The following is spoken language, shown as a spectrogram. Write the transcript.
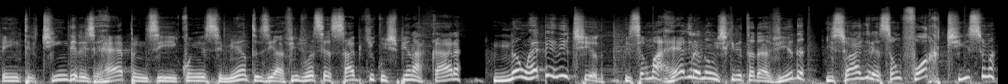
entre Tinders, happens e conhecimentos e afins. Você sabe que cuspir na cara não é permitido. Isso é uma regra não escrita da vida, isso é uma agressão fortíssima.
